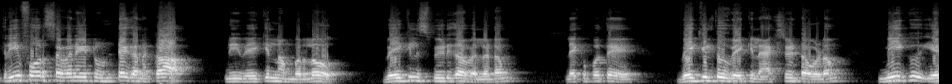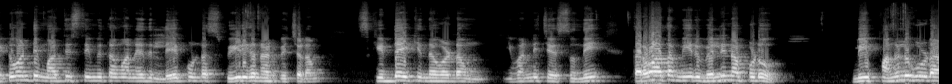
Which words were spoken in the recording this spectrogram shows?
త్రీ ఫోర్ సెవెన్ ఎయిట్ ఉంటే గనక మీ వెహికల్ నంబర్లో వెహికల్ స్పీడ్గా వెళ్ళడం లేకపోతే వెహికల్ టు వెహికల్ యాక్సిడెంట్ అవ్వడం మీకు ఎటువంటి మతి స్థిమితం అనేది లేకుండా స్పీడ్గా నడిపించడం స్కిడ్ అయి కింద పడడం ఇవన్నీ చేస్తుంది. తర్వాత మీరు వెళ్ళినప్పుడు మీ పనులు కూడా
